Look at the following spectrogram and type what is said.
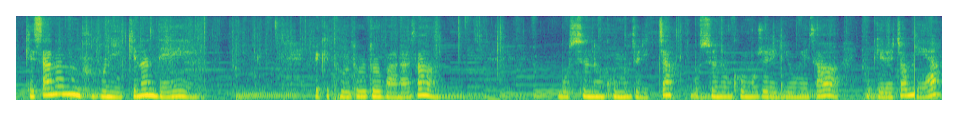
이렇게 싸놓는 부분이 있긴 한데 이렇게 돌돌돌 말아서 못 쓰는 고무줄 있죠? 못 쓰는 고무줄을 이용해서 여기를 점게요.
